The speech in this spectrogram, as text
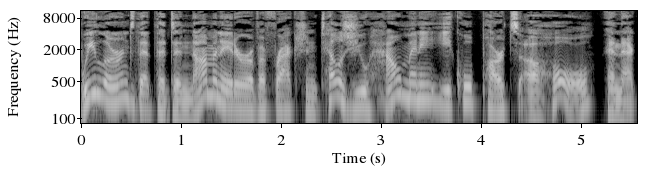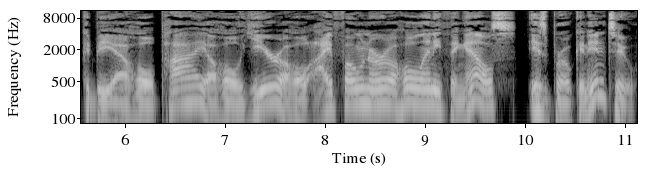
we learned that the denominator of a fraction tells you how many equal parts a whole, and that could be a whole pie, a whole year, a whole iPhone, or a whole anything else, is broken into.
